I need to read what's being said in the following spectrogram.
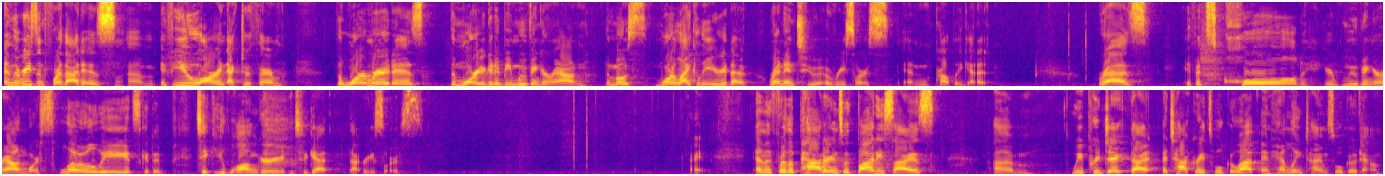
and the reason for that is um, if you are an ectotherm, the warmer it is, the more you're going to be moving around, the most, more likely you're going to run into a resource and probably get it. Whereas if it's cold, you're moving around more slowly, it's going to take you longer to get that resource. Right. And then for the patterns with body size, um, we predict that attack rates will go up and handling times will go down.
